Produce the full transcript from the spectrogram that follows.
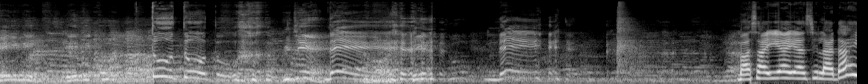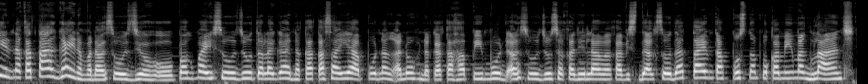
baby, baby two. Two, two, two. Vijay? De. Baby? De. Masaya yan sila dahil nakatagay naman ang sujo. O, pag may sujo talaga, nakakasaya po ng ano, nakaka-happy mood ang sujo sa kanila mga kabisdak. So that time, tapos na po kami mag-lunch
